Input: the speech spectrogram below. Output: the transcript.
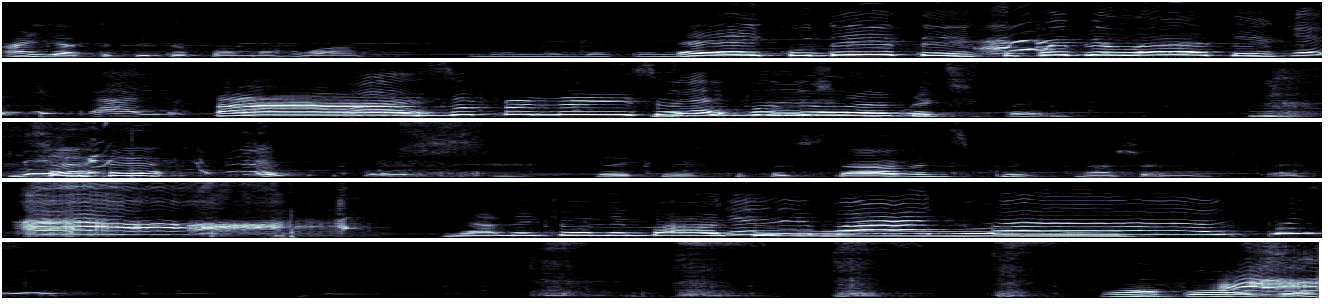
А я тобі допомогла. Ей, куди ти? Купи білетик! Я чекаю. А, зупинися, купи книжку білетик. Дай книжку почитаю, а він спить на йому читати. Я нічого не бачу. Я не. Спасибо. О Боже,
